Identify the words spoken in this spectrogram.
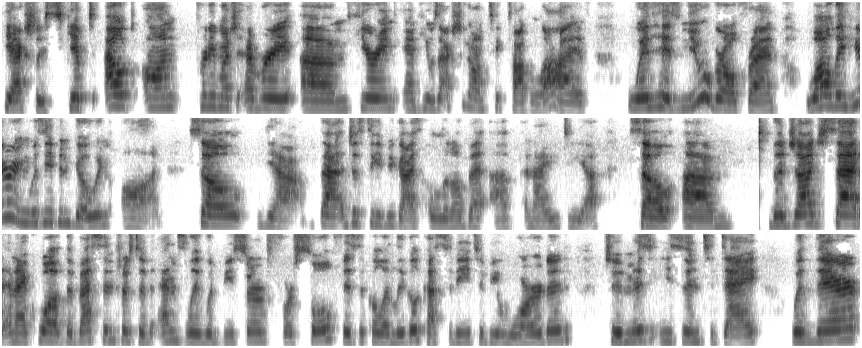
He actually skipped out on pretty much every um, hearing, and he was actually on TikTok live with his new girlfriend while the hearing was even going on. So yeah, that just to give you guys a little bit of an idea. So um, the judge said, and I quote, the best interest of Ensley would be served for sole physical and legal custody to be awarded to Ms. Eason today, with there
